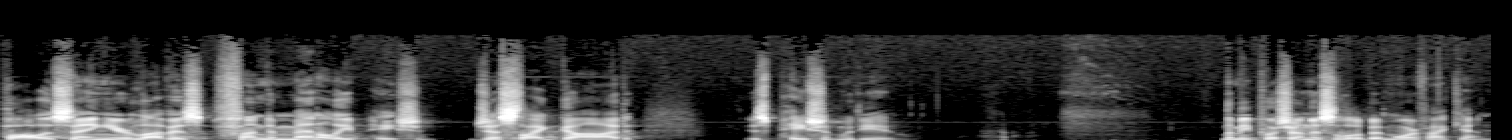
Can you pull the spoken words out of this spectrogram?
Paul is saying here, love is fundamentally patient, just like God is patient with you. Let me push on this a little bit more if I can.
